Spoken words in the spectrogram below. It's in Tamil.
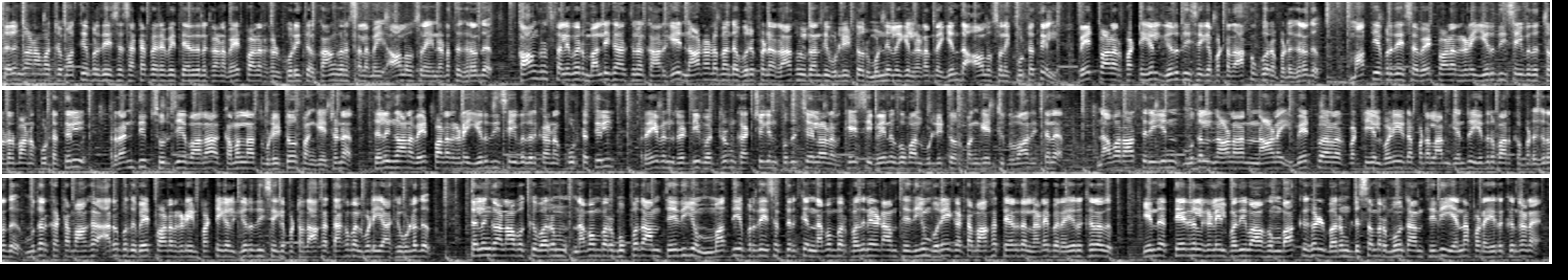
தெலுங்கானா மற்றும் மத்திய பிரதேச சட்டப்பேரவை தேர்தலுக்கான வேட்பாளர்கள் குறித்து காங்கிரஸ் தலைமை ஆலோசனை நடத்துகிறது. காங்கிரஸ் தலைவர் மல்லிகார்ஜுன கார்கே நாடாளுமன்ற உறுப்பினர் ராகுல் காந்தி உள்ளிட்டோர் முன்னிலையில் நடந்த இந்த ஆலோசனைக் கூட்டத்தில் வேட்பாளர் பட்டியல் இறுதி செய்யப்பட்டதாக கூறப்படுகிறது. மத்திய பிரதேச வேட்பாளர்களை இறுதி செய்வது தொடர்பான கூட்டத்தில் ரன்தீப் சுர்ஜேவாலா கமல்நாத் உள்ளிட்டோர் பங்கேற்றனர். தெலுங்கானா வேட்பாளர்களை இறுதி செய்வதற்கான கூட்டத்தில் ரேவந்த் ரெட்டி மற்றும் கட்சியின் பொதுச் செயலாளர் கே சி வேணுகோபால் உள்ளிட்டோர் பங்கேற்று விவாதித்தனர். நவராத்திரியின் முதல் நாளான நாளை வேட்பாளர் பட்டியல் வெளியிடப்படலாம் என்று எதிர்பார்க்கப்படுகிறது. முதற்கட்டமாக அறுபது வேட்பாளர்களின் பட்டியல் இறுதி செய்யப்பட்டதாக தகவல் வெளியாகியுள்ளது. தெலுங்கானாவுக்கு வரும் நவம்பர் முப்பதாம் தேதியும் மத்திய பிரதேசத்திற்கு நவம்பர் பதினேழாம் தேதியும் ஒரே கட்டமாக தேர்தல் நடைபெற இருக்கிறது. இந்த தேர்தல்களில் பதிவாகும் வாக்குகள் வரும் டிசம்பர் மூன்றாம் தேதி எண்ணப்பட இருக்கின்றன.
